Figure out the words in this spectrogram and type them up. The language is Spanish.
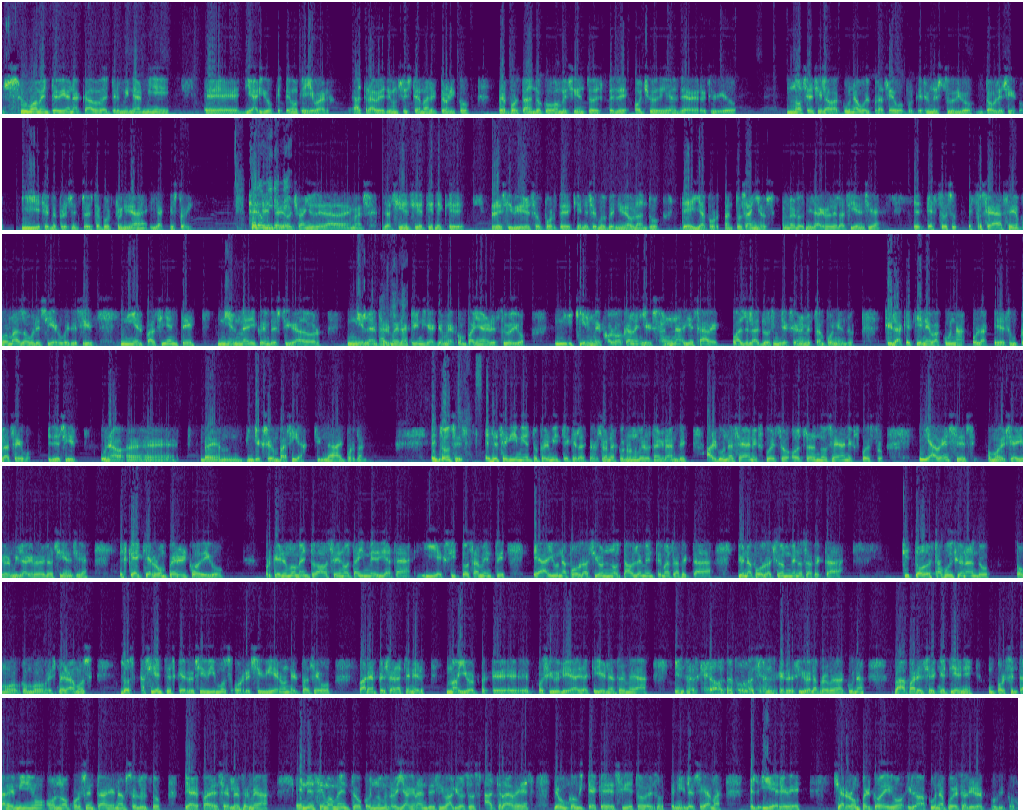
Sumamente bien. Acabo de terminar mi eh, diario que tengo que llevar a través de un sistema electrónico reportando cómo me siento después de ocho días de haber recibido no sé si la vacuna o el placebo, porque es un estudio doble ciego. Y se me presentó esta oportunidad y aquí estoy. Pero 78 años de edad, además. La ciencia tiene que recibir el soporte de quienes hemos venido hablando de ella por tantos años. Uno de los milagros de la ciencia, esto, es- esto se hace en forma doble ciego, es decir, ni el paciente, ni el médico investigador, ni la enfermera clínica que me acompaña en el estudio, ni quien me coloca la inyección, nadie sabe cuál de las dos inyecciones me están poniendo, si la que tiene vacuna o la que es un placebo, es decir, una eh, eh, inyección vacía, sin nada importante. Entonces, ese seguimiento permite que las personas con un número tan grande, algunas se hayan expuesto, otras no se hayan expuesto. Y a veces, como decía yo, el milagro de la ciencia es que hay que romper el código, porque en un momento dado se nota inmediata y exitosamente que hay una población notablemente más afectada y una población menos afectada. Si todo está funcionando como, como esperamos, los pacientes que recibimos o recibieron el placebo van a empezar a tener mayor eh, posibilidad de adquirir la enfermedad, mientras que la otra población que recibió la propia vacuna va a parecer que tiene un porcentaje mínimo o no porcentaje en absoluto de padecer la enfermedad. En ese momento, con números ya grandes y valiosos, a través de un comité que decide todo eso, que en inglés se llama el IRB, se rompe el código y la vacuna puede salir al público.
